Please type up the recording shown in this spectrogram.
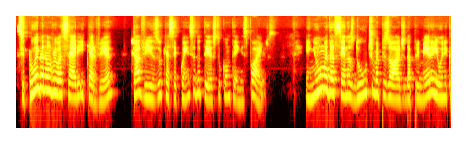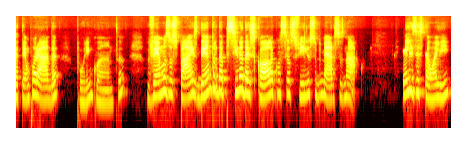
Se tu ainda não viu a série e quer ver, te aviso que a sequência do texto contém spoilers. Em uma das cenas do último episódio da primeira e única temporada, por enquanto, vemos os pais dentro da piscina da escola com seus filhos submersos na água. Eles estão ali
